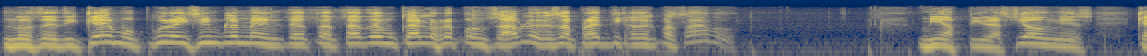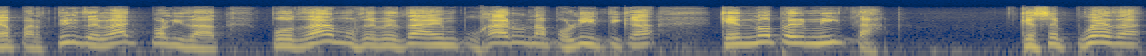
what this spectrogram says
nos dediquemos pura y simplemente a tratar de buscar los responsables de esa práctica del pasado. Mi aspiración es que a partir de la actualidad podamos de verdad empujar una política que no permita que se pueda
